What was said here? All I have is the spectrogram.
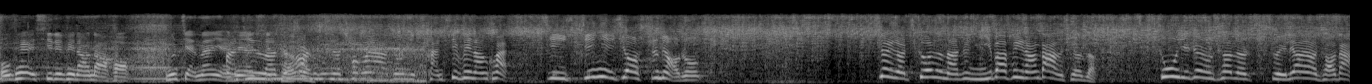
OK，吸力非常大。好，我们简单演示一下吸尘啊。二十公斤的超高压蒸汽，产气非常快，仅仅仅需要十秒钟。这个车子呢是泥巴非常大的车子，冲洗这种车子水量要调大。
